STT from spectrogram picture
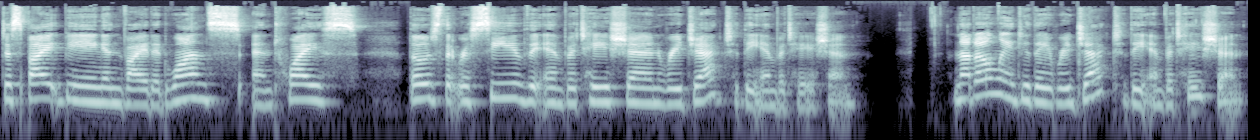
Despite being invited once and twice, those that receive the invitation reject the invitation. Not only do they reject the invitation,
